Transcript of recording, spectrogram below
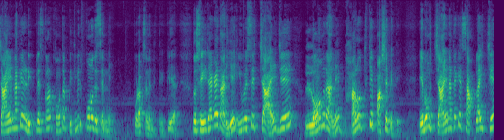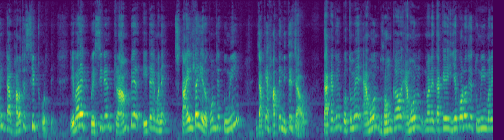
চায়নাকে রিপ্লেস করার ক্ষমতা পৃথিবীর কোনো দেশের নেই প্রোডাকশনের দিক থেকে ক্লিয়ার তো সেই জায়গায় দাঁড়িয়ে ইউএসএ চায় যে লং রানে ভারতকে পাশে পেতে এবং চায়না থেকে সাপ্লাই চেনটা ভারতে শিফট করতে। এবারে প্রেসিডেন্ট ট্রাম্পের এটাই মানে স্টাইলটাই এরকম যে তুমি যাকে হাতে নিতে চাও তাকে তুমি প্রথমে এমন ধমকাও, এমন মানে তাকে ইয়ে করো যে তুমি মানে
